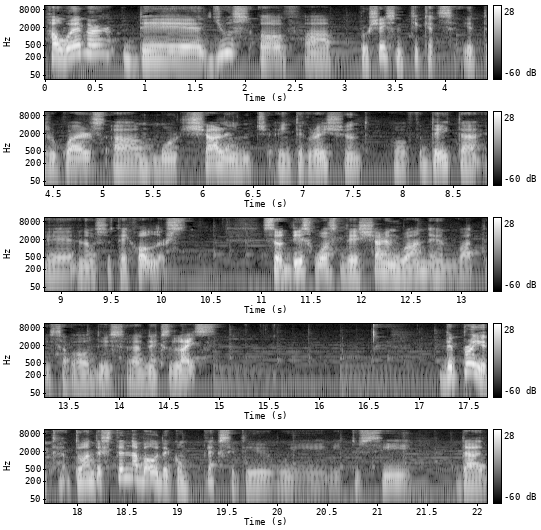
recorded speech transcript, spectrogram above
However, the use of uh, purchasing tickets it requires a more challenge integration of data and also stakeholders. So this was the challenge one and what is about this uh, next slides. The project, to understand about the complexity, we need to see that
